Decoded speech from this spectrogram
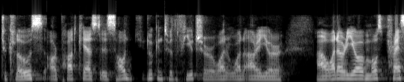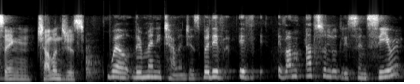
to close our podcast is how do you look into the future? What, what are your uh, what are your most pressing challenges? Well, there are many challenges, but if if if I'm absolutely sincere,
